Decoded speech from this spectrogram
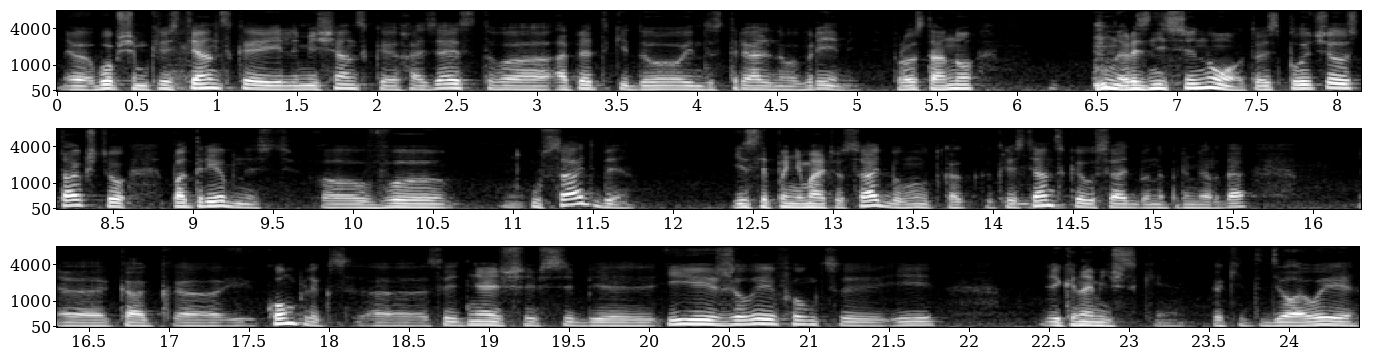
в общем, крестьянское или мещанское хозяйство, опять-таки, до индустриального времени. Просто оно разнесено. То есть получилось так, что потребность в усадьбе, если понимать усадьбу, ну, как крестьянская усадьба, например, да, э, как э, комплекс, э, соединяющий в себе и жилые функции, и экономические, какие-то деловые,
